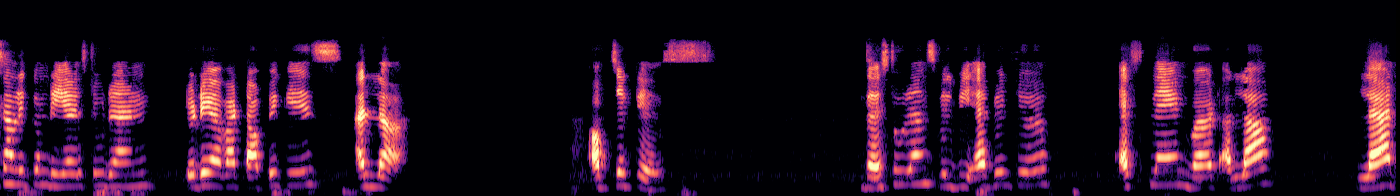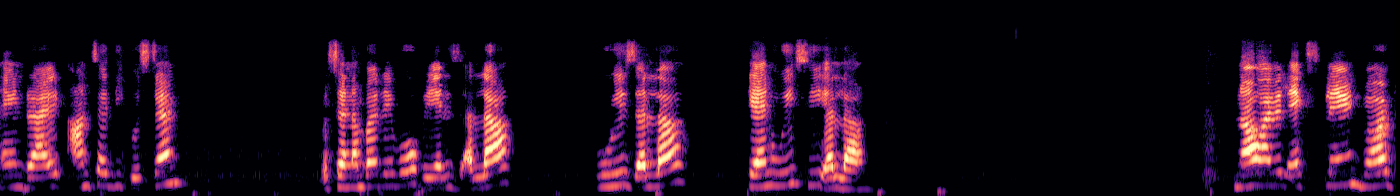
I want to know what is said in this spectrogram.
Assalamu alaikum dear student. Today our topic is Allah. Objectives. The students will be able to explain word Allah, learn and write, answer the question. Question number है where is Allah? Who is Allah? Can we see Allah? Now I will explain word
